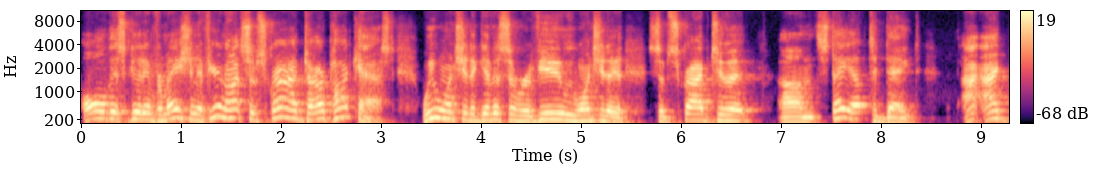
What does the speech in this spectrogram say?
all this good information if you're not subscribed to our podcast? We want you to give us a review. We want you to subscribe to it. Um, stay up to date. I,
